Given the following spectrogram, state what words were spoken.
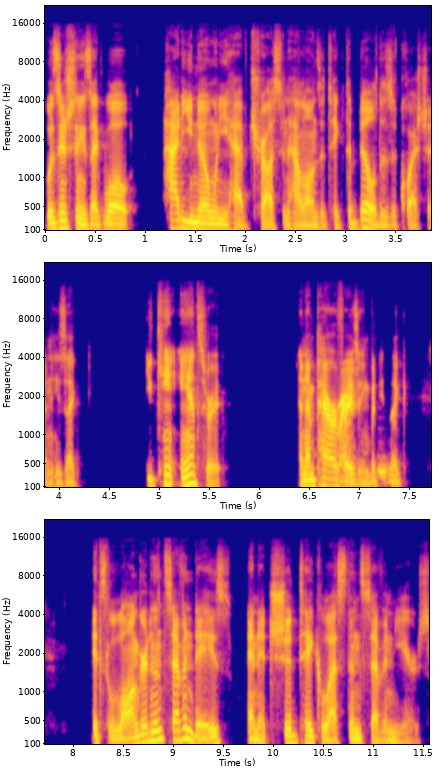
what's interesting he's like well how do you know when you have trust and how long does it take to build? is a question. He's like you can't answer it. And i'm paraphrasing right. but he's like it's longer than seven days and it should take less than seven years.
